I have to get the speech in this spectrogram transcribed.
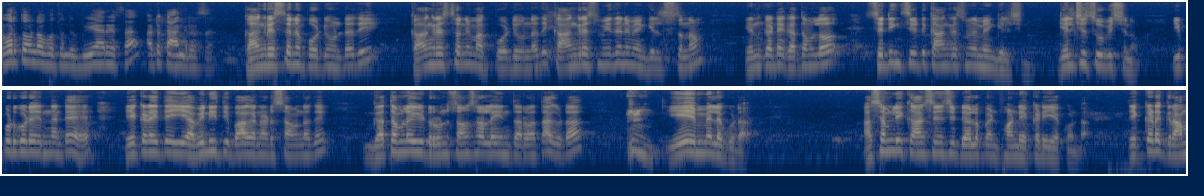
ఎవరితో ఉండబోతుంది? బీఆర్ఎస్ అటు కాంగ్రెస్ కాంగ్రెస్తోనే పోటీ ఉంటుంది. కాంగ్రెస్తోనే మాకు పోటీ ఉన్నది. కాంగ్రెస్ మీదనే మేము గెలుస్తున్నాం. ఎందుకంటే గతంలో సిట్టింగ్ సీటు కాంగ్రెస్ మీద మేము గెలిచినాం. గెలిచి చూపించినాం. ఇప్పుడు కూడా ఏంటంటే ఎక్కడైతే ఈ అవినీతి బాగా నడుస్తూ ఉన్నది గతంలో ఈ రెండు సంవత్సరాలు అయిన తర్వాత కూడా ఏ ఎమ్మెల్యే కూడా అసెంబ్లీ కాన్స్టిట్యున్సీ డెవలప్మెంట్ ఫండ్ ఎక్కడ ఇవ్వకుండా ఎక్కడ గ్రామ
